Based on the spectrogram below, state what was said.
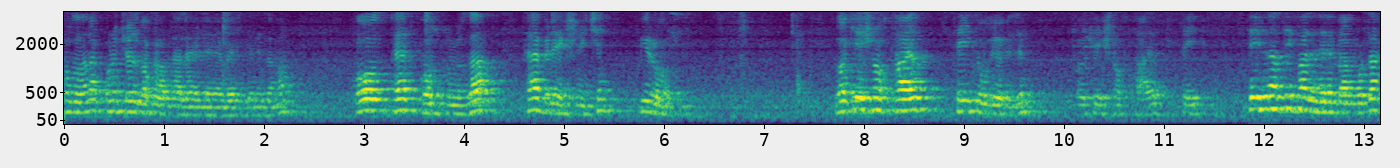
kullanarak bunu çöz bakalım derler ellerine verdikleri zaman. Goal path cost'umuzda her bir action için bir olsun. Location of tiles state oluyor bizim. Location of tiles state. State'i nasıl ifade ederim ben burada?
